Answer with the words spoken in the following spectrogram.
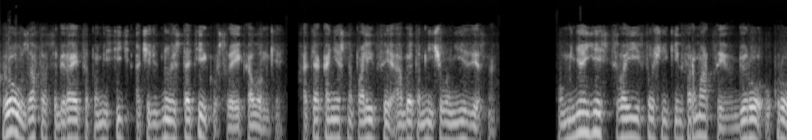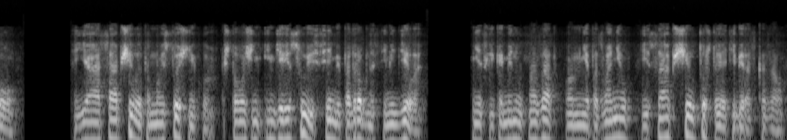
Кроу завтра собирается поместить очередную статейку в своей колонке, хотя, конечно, полиции об этом ничего не известно. У меня есть свои источники информации в бюро у Кроу. Я сообщил этому источнику, что очень интересуюсь всеми подробностями дела, Несколько минут назад он мне позвонил и сообщил то, что я тебе рассказал.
